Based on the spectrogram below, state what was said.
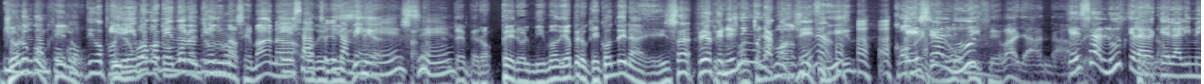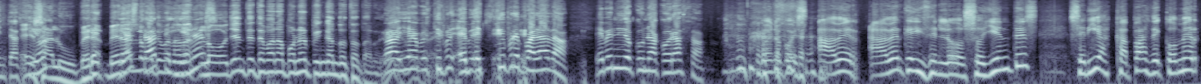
Yo No, lo yo tampoco. Digo, pues y yo luego llevo lo comiendo tomo lo dentro de una semana Exacto, o de yo 10 también. días. Sí, sí. Exactamente, Pero, pero el mismo día, pero qué condena es esa. Pero que no es ¿cuánto ninguna condena. Que es que salud. Dice, vaya, anda. Que es salud, que la, Que no. que la alimentación... Es salud. Verás, que ya verás lo que te van a dar. llenas. Los oyentes te van a poner pingando esta tarde. Ah, ya, estoy, pre- estoy preparada. He venido con una coraza. Bueno, pues a ver, a ver qué dicen los oyentes. ¿Serías capaz de comer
